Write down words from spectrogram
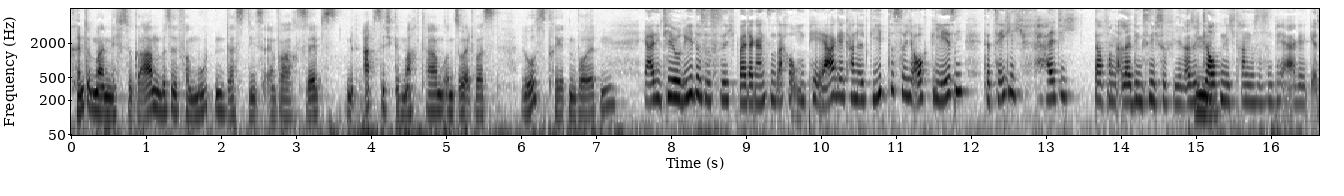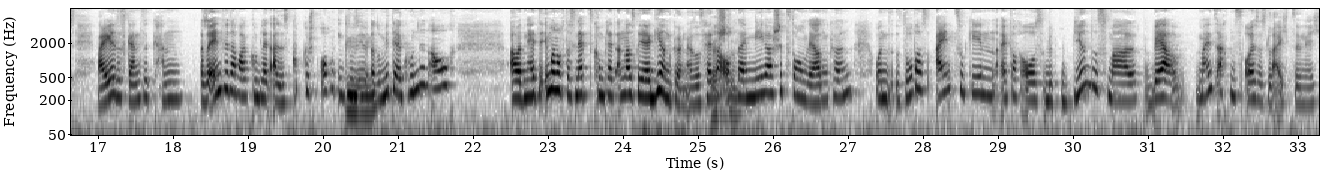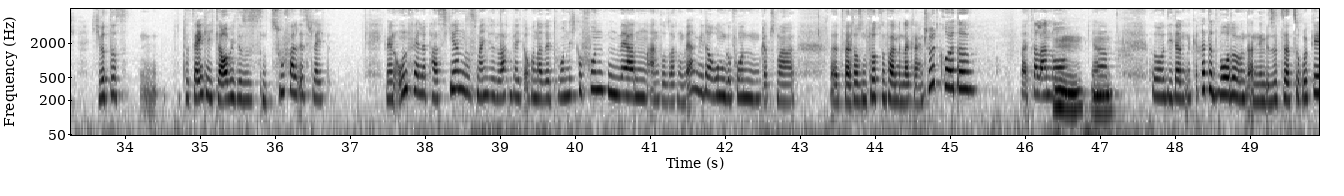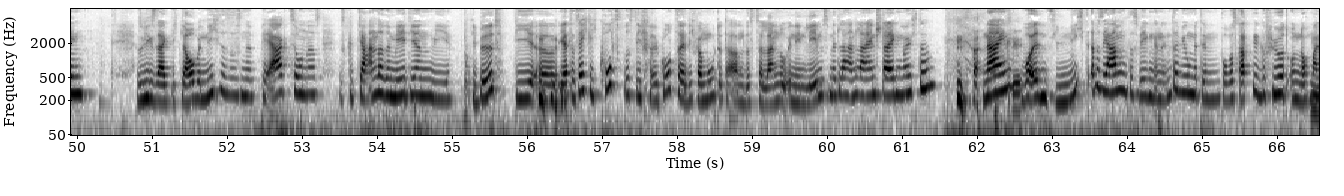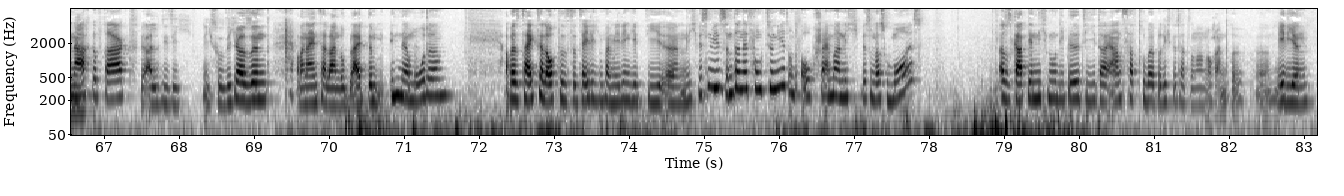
könnte man nicht sogar ein bisschen vermuten, dass die es einfach selbst mit Absicht gemacht haben und so etwas lostreten wollten? Ja, die Theorie, dass es sich bei der ganzen Sache um PR-Gag handelt, gibt es, habe ich auch gelesen. Tatsächlich halte ich davon allerdings nicht so viel. Also ich hm. glaube nicht dran, dass es ein PR-Gag ist, weil das Ganze kann, also entweder war komplett alles abgesprochen, inklusive, mhm. also mit der Kundin auch, aber dann hätte immer noch das Netz komplett anders reagieren können. Also es hätte auch ein mega Shitstorm werden können. Und sowas einzugehen, einfach aus, wir probieren das mal, wäre meines Erachtens äußerst leichtsinnig. Ich würde das tatsächlich, glaube ich, dass es ein Zufall ist, vielleicht wenn Unfälle passieren, dass manche Sachen vielleicht auch in der Retour nicht gefunden werden, andere Sachen werden wiederum gefunden. Gab es mal äh, 2014 Fall mit einer kleinen Schildkröte bei Zalando, mhm. ja, mhm. so, die dann gerettet wurde und an den Besitzer zurückging. Also wie gesagt, ich glaube nicht, dass es eine PR-Aktion ist. Es gibt ja andere Medien wie die Bild, die äh, ja tatsächlich kurzfristig, äh, kurzzeitig vermutet haben, dass Zalando in den Lebensmittelhandel einsteigen möchte. Nein, okay. wollen sie nicht. Aber sie haben deswegen ein Interview mit dem Boris Radke geführt und nochmal mhm. nachgefragt, für alle, die sich nicht so sicher sind. Aber nein, Zalando bleibt im, in der Mode. Aber es zeigt halt auch, dass es tatsächlich ein paar Medien gibt, die äh, nicht wissen, wie das Internet funktioniert und auch scheinbar nicht wissen, was Humor ist. Also es gab ja nicht nur die Bild, die da ernsthaft drüber berichtet hat, sondern auch andere äh, Medien.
